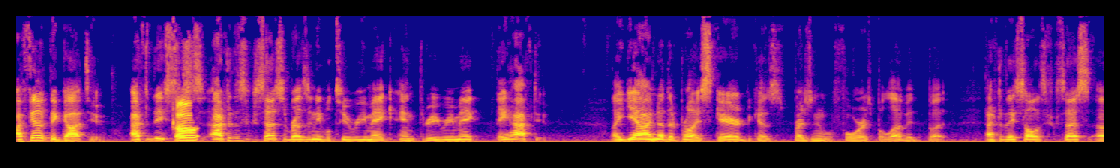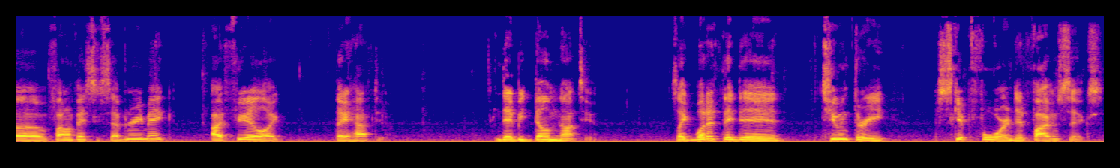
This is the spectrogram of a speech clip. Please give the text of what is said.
I feel like they got to after the Oh. after the success of Resident Evil 2 remake and 3 remake. They have to. Like, yeah, I know they're probably scared because Resident Evil 4 is beloved, but after they saw the success of Final Fantasy 7 remake, I feel like they have to. They'd be dumb not to. It's like, what if they did 2 and 3, skipped 4, and did 5 and 6?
